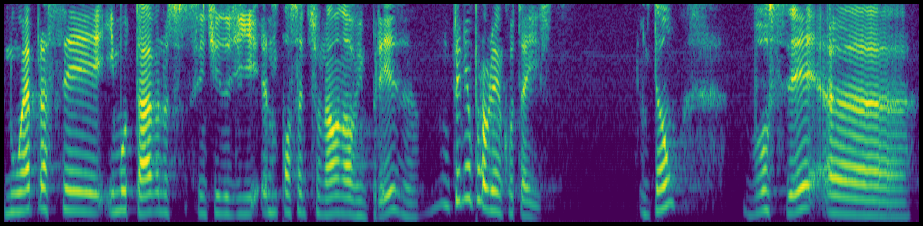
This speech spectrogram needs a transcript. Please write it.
não é para ser imutável no sentido de eu não posso adicionar uma nova empresa. Não tem nenhum problema quanto a isso. Então, você uh,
